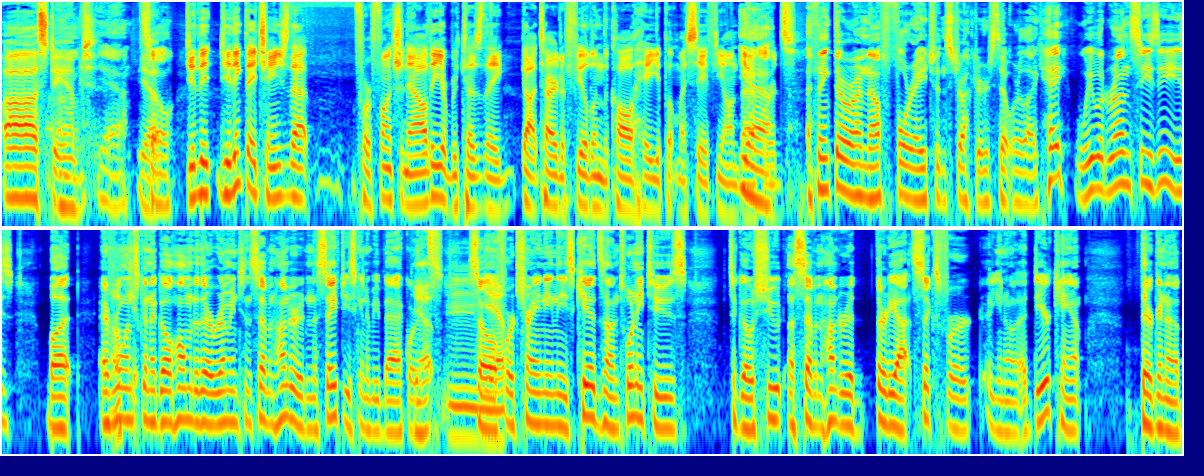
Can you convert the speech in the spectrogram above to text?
Uh, stamped. Yeah. Yeah. So do, they, do you think they changed that for functionality or because they got tired of fielding the call hey you put my safety on yeah, backwards I think there were enough 4-H instructors that were like, "Hey, we would run CZs, but." Everyone's Okay. going to go home to their Remington 700, and the safety's going to be backwards. Yep. so yep. if we're training these kids on 22s to go shoot a 700 30 six for you know a deer camp, they're going to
